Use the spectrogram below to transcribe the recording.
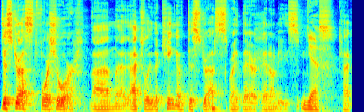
distressed for sure. Um, uh, actually, the king of distress, right there. NODs. Yes. Okay.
